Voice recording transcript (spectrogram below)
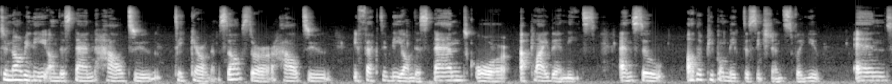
to not really understand how to take care of themselves or how to effectively understand or apply their needs. And so other people make decisions for you. And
